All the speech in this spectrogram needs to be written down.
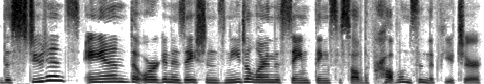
the students and the organizations need to learn the same things to solve the problems in the future.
